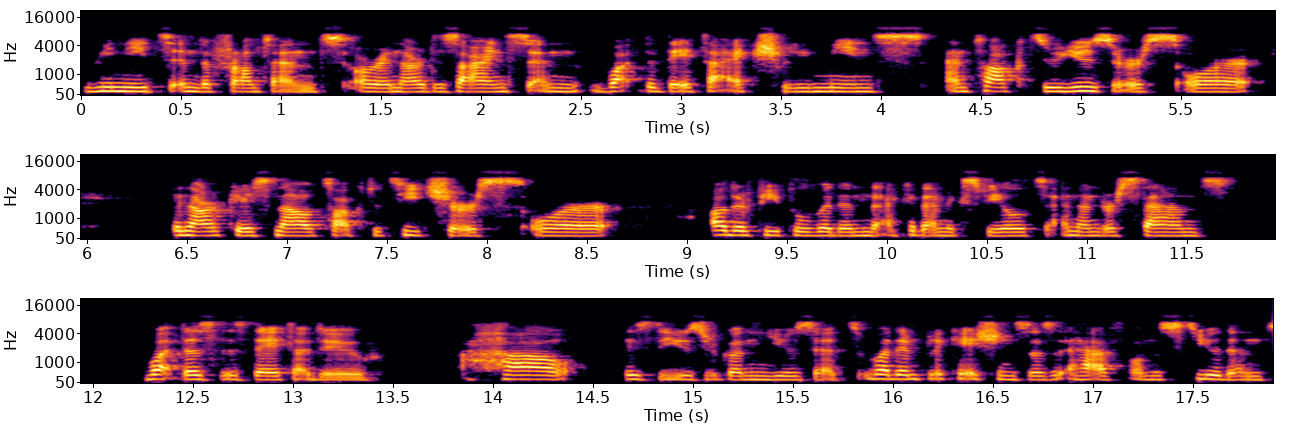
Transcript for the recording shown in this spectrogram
we need in the front end or in our designs and what the data actually means and talk to users or in our case now talk to teachers or other people within the academics field and understand what does this data do? How is the user going to use it? What implications does it have on the student?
